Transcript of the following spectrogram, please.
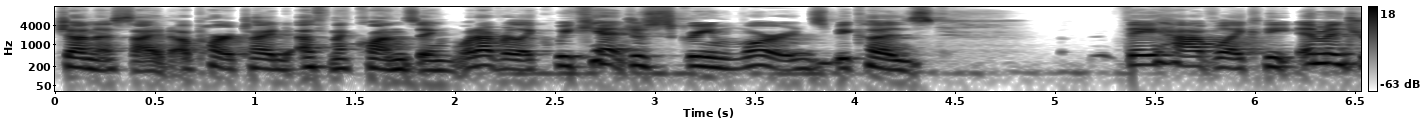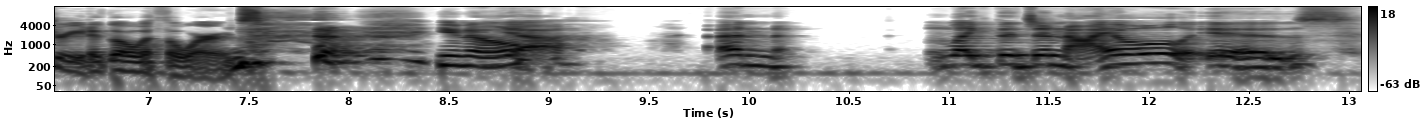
genocide, apartheid, ethnic cleansing, whatever. Like, we can't just scream words because they have like the imagery to go with the words, you know? Yeah. And like the denial is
